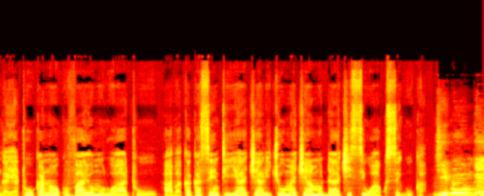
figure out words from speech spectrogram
nga yatuuka n'okuvaayo mu lwatu. Abakakase nti ye akyali kyuma kya muda kissi wa kuseguka. Jibonge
